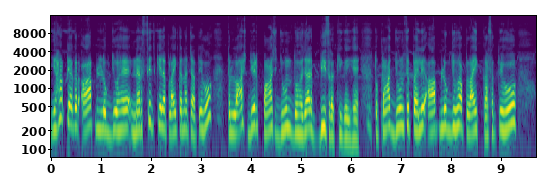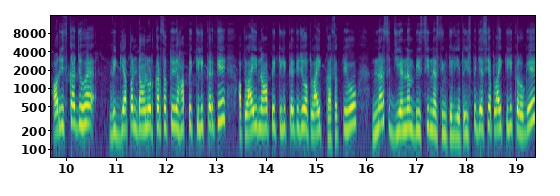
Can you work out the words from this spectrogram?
यहाँ पे अगर आप लोग जो है नर्सेज के लिए अप्लाई करना चाहते हो तो लास्ट डेट पाँच जून 2020 रखी गई है। तो पाँच जून से पहले आप लोग जो है अप्लाई कर सकते हो, और इसका जो है विज्ञापन डाउनलोड कर सकते हो। यहाँ पे क्लिक करके अप्लाई नाव पे क्लिक करके जो अप्लाई कर सकते हो, nurse G N M B C nursing के लिए। तो इस पर जैसे अप्लाई क्लिक करोगे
